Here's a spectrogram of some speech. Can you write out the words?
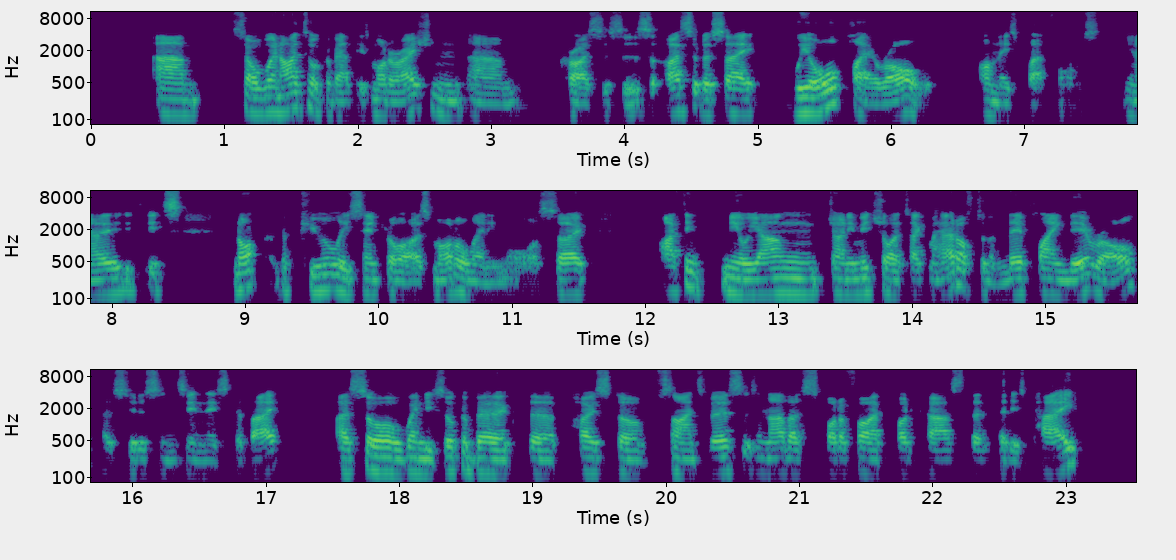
Um, so when I talk about these moderation um, crises, I sort of say we all play a role on these platforms. You know, it, it's not a purely centralized model anymore. So I think Neil Young, Joni Mitchell, I take my hat off to them. They're playing their role as citizens in this debate. I saw Wendy Zukerman, the host of Science Versus, another Spotify podcast that, that is paid.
